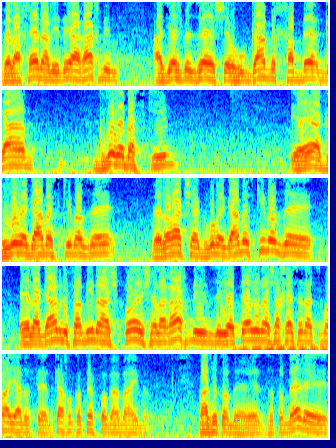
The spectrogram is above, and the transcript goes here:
ולכן על ידי הרחמים אז יש בזה שהוא גם מחבר, גם גבורה מסכים, הגבורה גם מסכים על זה, ולא רק שהגבורה גם מסכים על זה, אלא גם לפעמים ההשפועה של הרחמים זה יותר ממה שהחסד עצמו היה נותן. כך הוא כותב פה במים. מה זאת אומרת? זאת אומרת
